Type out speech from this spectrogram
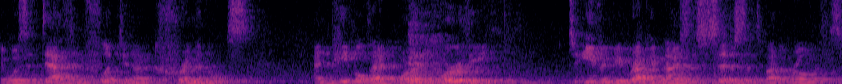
It was a death inflicted on criminals and people that weren't worthy to even be recognized as citizens by the Romans.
